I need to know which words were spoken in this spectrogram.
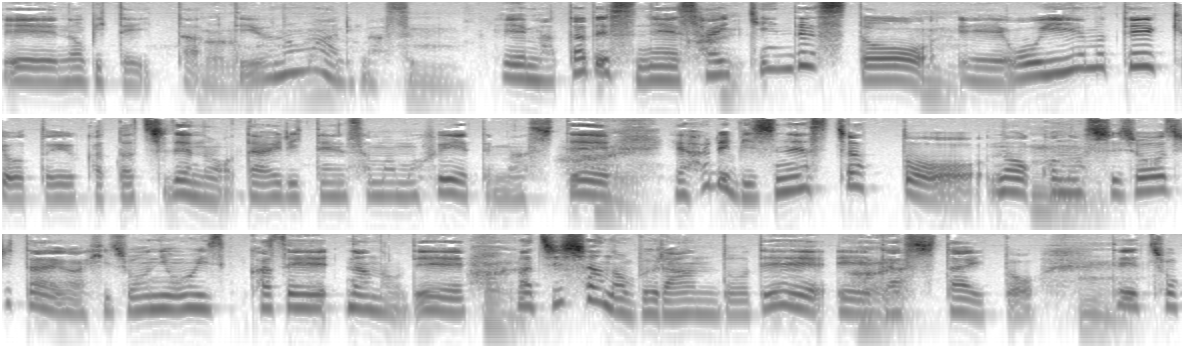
えー、伸びていったっていうのもあります。えー、またですね、最近ですと、はい、えー、OEM 提供という形での代理店様も増えてまして、はい、やはりビジネスチャットのこの市場自体が非常に追い風なので、うん、まあ、自社のブランドで、えー、出したいと。うん、で、直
